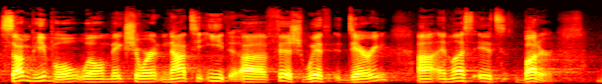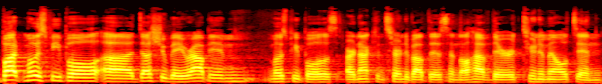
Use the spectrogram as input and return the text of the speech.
some people will make sure not to eat uh, fish with dairy uh, unless it's butter. But most people, uh, Dashu Rabim, most people are not concerned about this, and they'll have their tuna melt. And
